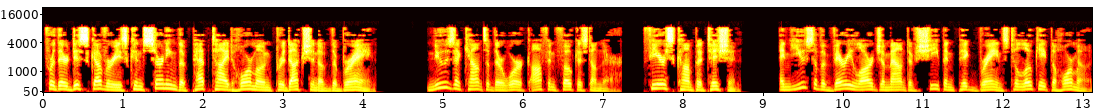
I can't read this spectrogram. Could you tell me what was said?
for their discoveries concerning the peptide hormone production of the brain. News accounts of their work often focused on their fierce competition and use of a very large amount of sheep and pig brains to locate the hormone.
